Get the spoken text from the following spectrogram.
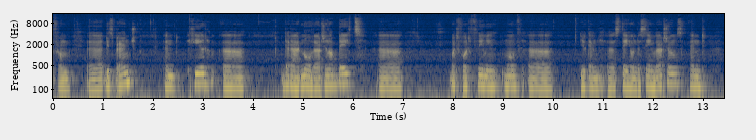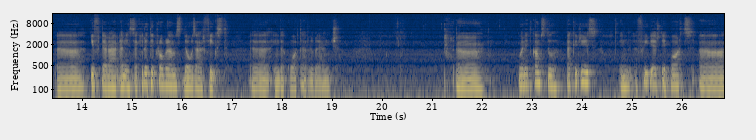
from this branch and here uh, there are no version updates uh, but for three months uh, you can stay on the same versions. And if there are any security problems those are fixed in the quarterly branch. When it comes to packages in FreeBSD ports uh,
